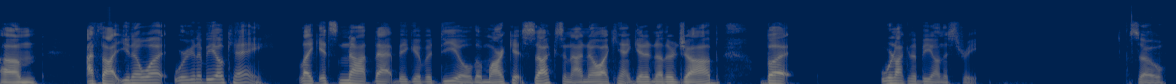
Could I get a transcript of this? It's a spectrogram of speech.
um, I thought, you know what, we're gonna be okay. Like it's not that big of a deal. The market sucks, and I know I can't get another job, but we're not gonna be on the street. So,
